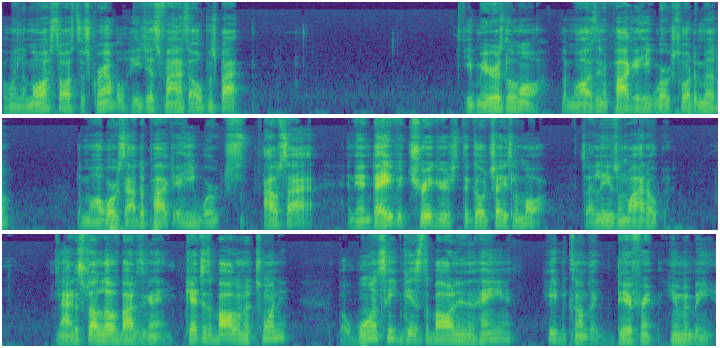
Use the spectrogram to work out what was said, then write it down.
But when Lamar starts to scramble, he just finds the open spot. He mirrors Lamar. Lamar's in the pocket. He works toward the middle. Lamar works out the pocket. He works outside. And then David triggers to go chase Lamar. So it leaves him wide open. Now, this is what I love about his game. Catches the ball on the 20, but once he gets the ball in his hand, he becomes a different human being.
